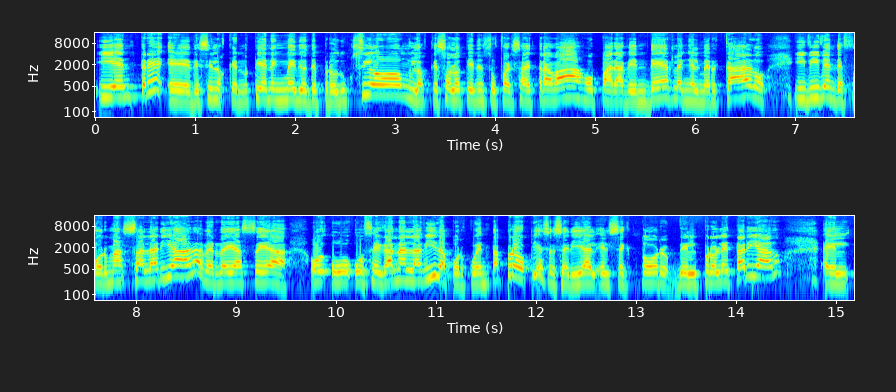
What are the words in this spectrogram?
y entre, eh, decir, los que no tienen medios de producción, los que solo tienen su fuerza de trabajo para venderla en el mercado y viven de forma asalariada, ¿verdad? Ya sea, o, se ganan la vida por cuenta propia, ese sería el, sector del proletariado, el,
